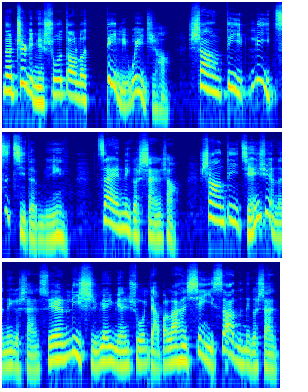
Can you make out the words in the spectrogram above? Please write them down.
那这里面说到了地理位置哈，上帝立自己的名在那个山上。上帝拣选了那个山，虽然历史渊源说亚伯拉罕献以撒的那个山，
